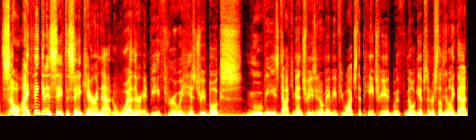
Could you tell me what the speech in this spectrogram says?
So I think it is safe to say, Karen, that whether it be through history books, movies, documentaries, you know, maybe if you watch The Patriot with Mel Gibson or something like that,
